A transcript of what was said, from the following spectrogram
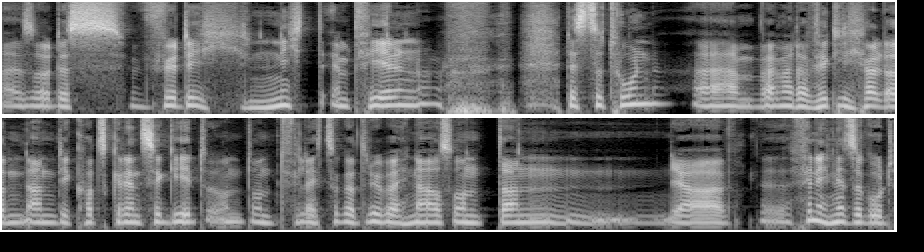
Also das würde ich nicht empfehlen, das zu tun, ähm, weil man da wirklich halt an, an die Kotzgrenze geht und, und vielleicht sogar drüber hinaus und dann, ja, finde ich nicht so gut.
